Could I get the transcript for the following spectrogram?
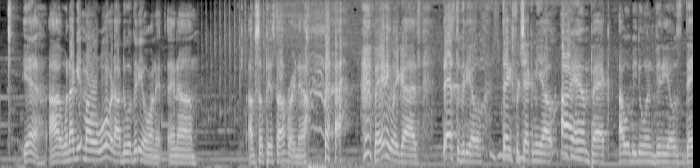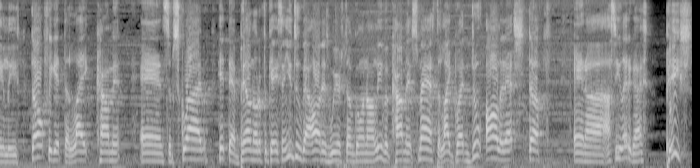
yeah, I, when I get my reward, I'll do a video on it. And um, I'm so pissed off right now. but anyway, guys, that's the video. Thanks for checking me out. I am back. I will be doing videos daily. Don't forget to like, comment, and subscribe. Hit that bell notification. YouTube got all this weird stuff going on. Leave a comment, smash the like button, do all of that stuff. And uh, I'll see you later, guys. Peace.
